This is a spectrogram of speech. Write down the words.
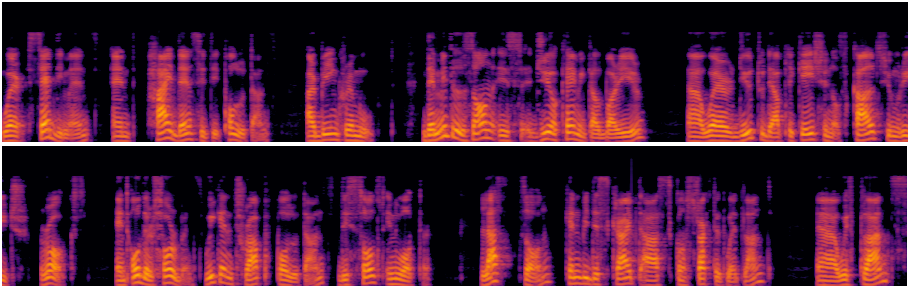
where sediments and high-density pollutants are being removed. The middle zone is geochemical barrier, uh, where due to the application of calcium-rich rocks and other sorbents, we can trap pollutants dissolved in water. Last zone can be described as constructed wetland uh, with plants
